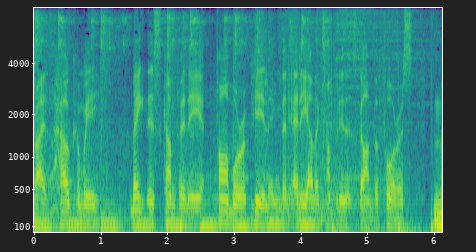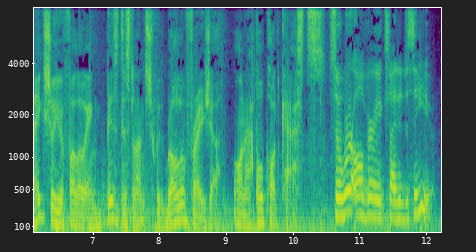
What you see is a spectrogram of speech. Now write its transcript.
right, how can we make this company far more appealing than any other company that's gone before us? Make sure you're following Business Lunch with Roland Frasier on Apple Podcasts. So we're all very excited to see you.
